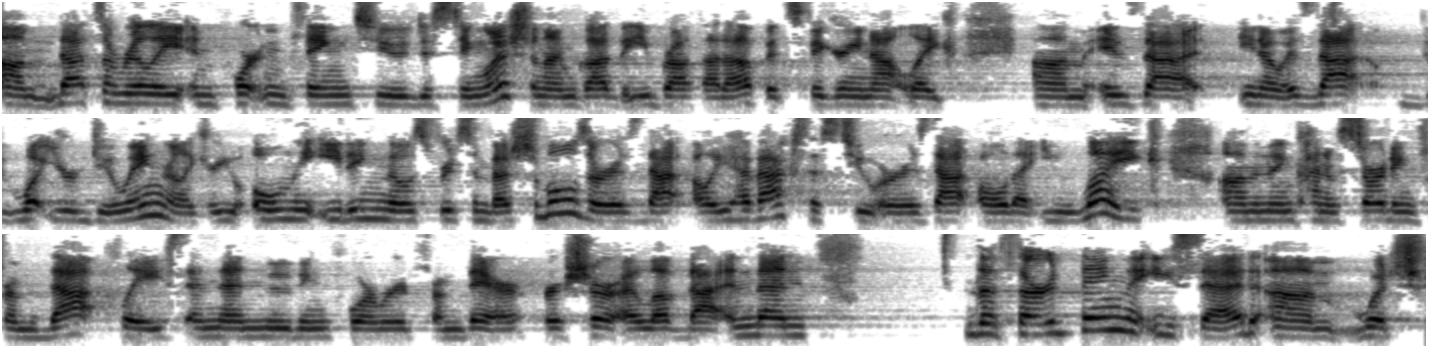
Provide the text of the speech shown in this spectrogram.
um, that's a really important thing to distinguish. And I'm glad that you brought that up. It's figuring out like, um, is that, you know, is that what you're doing? Or like, are you only eating those fruits and vegetables or is that all you have access to? Or is that all that you like? Um, and then kind of starting from that place and then moving forward from there for sure. I love that. And then the third thing that you said, um, which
